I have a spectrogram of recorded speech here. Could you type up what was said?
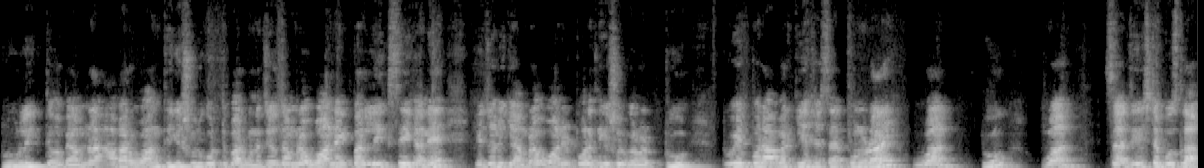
টু লিখতে হবে। আমরা আবার ওয়ান থেকে শুরু করতে পারব না। যেহেতু আমরা ওয়ান একবার লিখছি এখানে, এজন্য কি আমরা ওয়ানের পরে থেকে শুরু করব। টু টু এর পরে আবার কি আসে স্যার পুনরায়? ওয়ান টু ওয়ান স্যার, জিনিসটা বুঝলাম।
